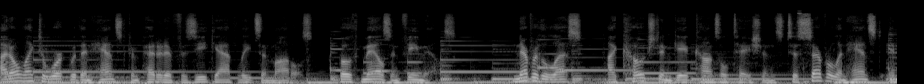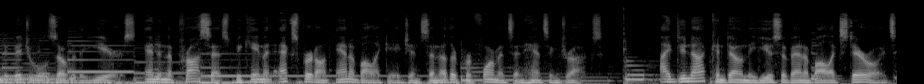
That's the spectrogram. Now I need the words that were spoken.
I don't like to work with enhanced competitive physique athletes and models, both males and females. Nevertheless, I coached and gave consultations to several enhanced individuals over the years and in the process became an expert on anabolic agents and other performance enhancing drugs. I do not condone the use of anabolic steroids,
